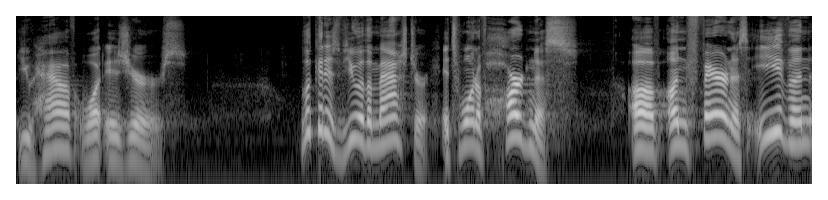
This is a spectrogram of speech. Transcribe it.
you have what is yours. Look at his view of the master. It's one of hardness, of unfairness, even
